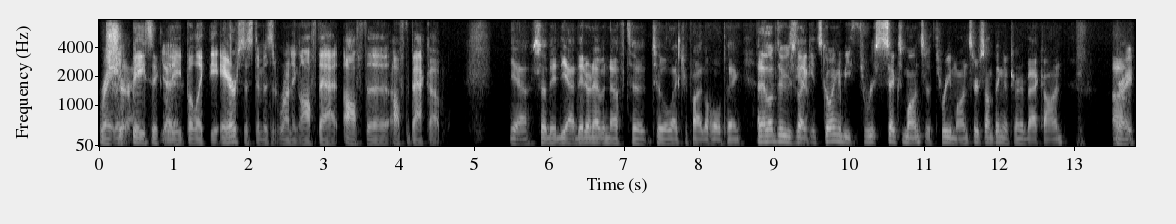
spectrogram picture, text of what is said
right? Sure. Like basically, yeah. but like the air system isn't running off that off the off the backup. Yeah, so they yeah they don't have enough to to electrify the whole thing. And I love that he's like it's going to be three six months or three months or something to turn it back on. Um, Right.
